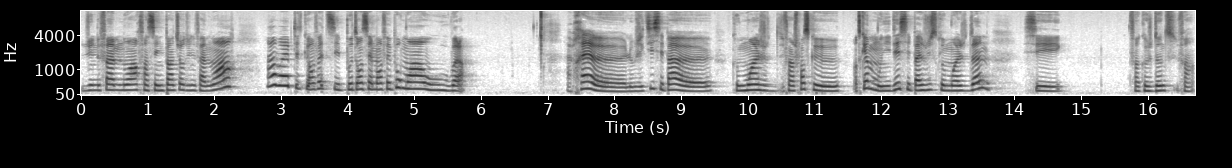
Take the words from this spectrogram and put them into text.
d'une femme noire, enfin c'est une peinture d'une femme noire. Ah ouais peut-être qu'en fait c'est potentiellement fait pour moi ou voilà. Après euh, l'objectif c'est pas que moi je enfin je pense que en tout cas mon idée c'est pas juste que moi je donne c'est enfin que je donne enfin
